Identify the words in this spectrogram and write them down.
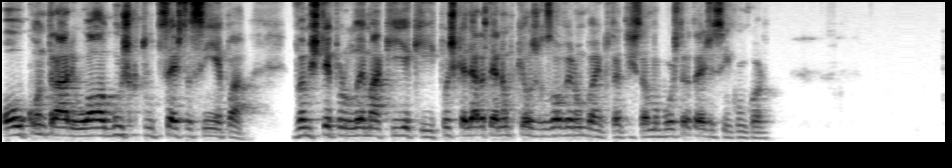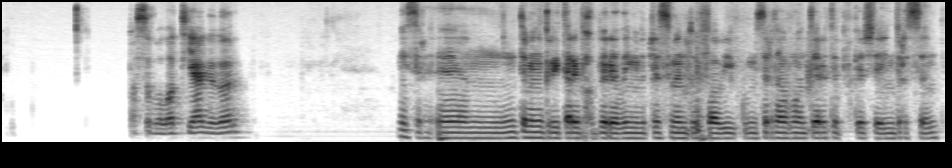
Ou o contrário, ou alguns que tu disseste assim, é pá, vamos ter problema aqui e aqui. Depois, se calhar, até não, porque eles resolveram bem. Portanto, isto é uma boa estratégia, sim, concordo. Passa a bola ao Tiago agora. Mister, um, ehm, também não queria estar a interromper a linha de pensamento do Fábio que o Mister estava a ter, até porque achei interessante,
